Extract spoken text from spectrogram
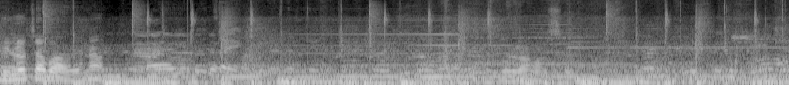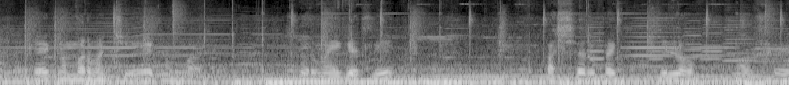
किलोचा भाव आहे ना? बोला माणसं एक नंबर मच्छी एक नंबर. सुरमई घेतली. पाचशे रुपये किलो नऊशे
